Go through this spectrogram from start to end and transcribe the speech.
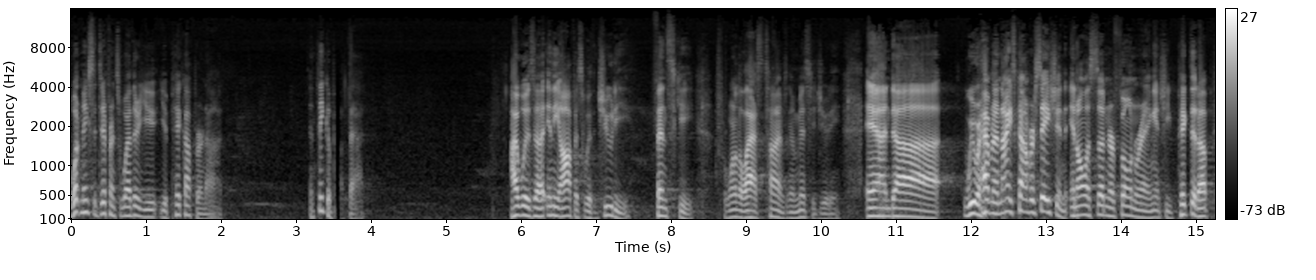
What makes a difference whether you, you pick up or not? And think about that. I was uh, in the office with Judy Fensky for one of the last times. I'm going to miss you, Judy. And uh, we were having a nice conversation, and all of a sudden her phone rang, and she picked it up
